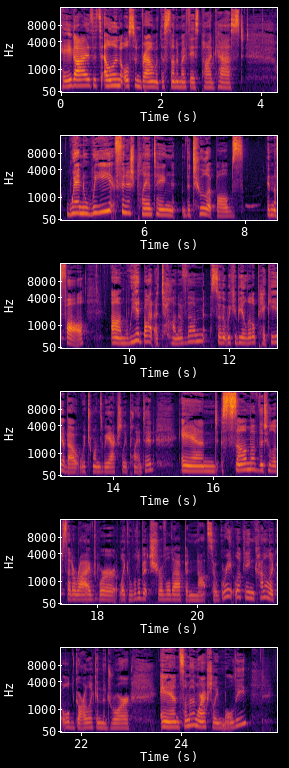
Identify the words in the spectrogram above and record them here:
Hey guys, it's Ellen Olson Brown with the Sun in My Face podcast. When we finished planting the tulip bulbs in the fall, um, we had bought a ton of them so that we could be a little picky about which ones we actually planted. And some of the tulips that arrived were like a little bit shriveled up and not so great looking, kind of like old garlic in the drawer. And some of them were actually moldy.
